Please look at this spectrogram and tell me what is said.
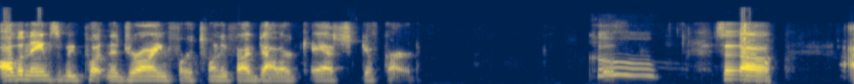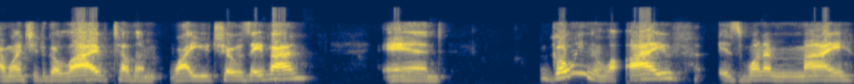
all the names will be put in a drawing for a $25 cash gift card. cool. So I want you to go live, tell them why you chose Avon. And going live is one of my,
